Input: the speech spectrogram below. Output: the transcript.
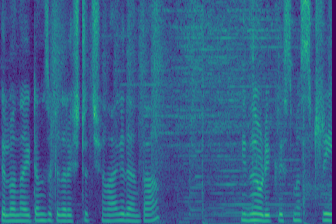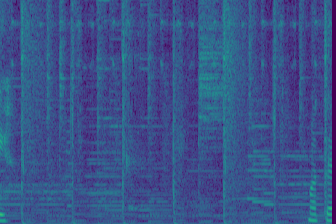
ಕೆಲವೊಂದು ಐಟಮ್ಸ್ ಇಟ್ಟಿದ್ದಾರೆ. ಎಷ್ಟು ಚೆನ್ನಾಗಿದೆ ಅಂತ. ಇದು ನೋಡಿ ಕ್ರಿಸ್ಮಸ್ ಟ್ರೀ ಮತ್ತು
